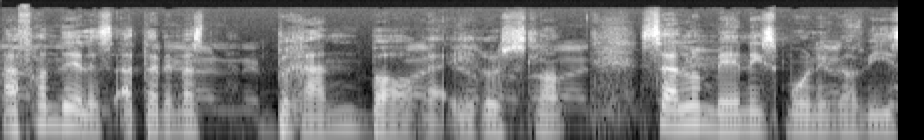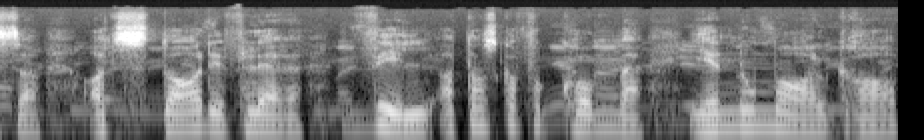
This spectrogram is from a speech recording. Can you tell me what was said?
er fremdeles et av de mest brennbare i Russland, selv om meningsmålinger viser at stadig flere vil at han skal få komme i en normal grav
